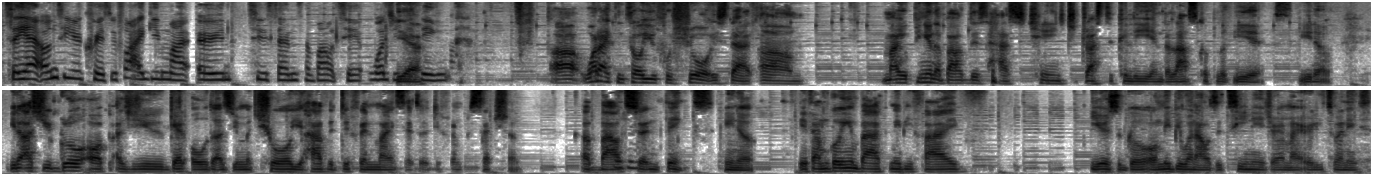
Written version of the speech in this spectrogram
So, yeah, on to you, Chris. Before I give my own two cents about it, what do you Yeah. think? Uh, what I can tell you for sure is that um, my opinion about this has changed drastically in the last couple of years. You know, you know, as you grow up, as you get older, as you mature, you have a different mindset, a different perception about Mhm. certain things. You know, if I'm going back maybe five years ago, or maybe when I was a teenager in my early twenties,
